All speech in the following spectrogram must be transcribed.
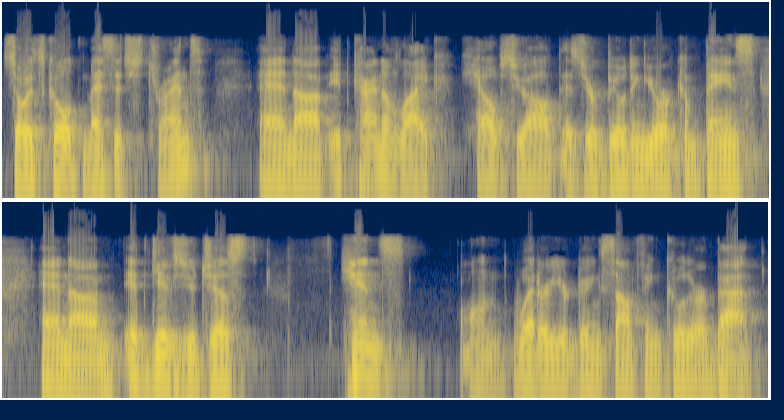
So it's called message trend. And uh, it kind of like helps you out as you're building your campaigns. And um, it gives you just hints on whether you're doing something good or bad.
